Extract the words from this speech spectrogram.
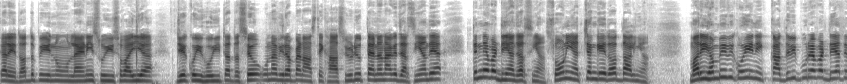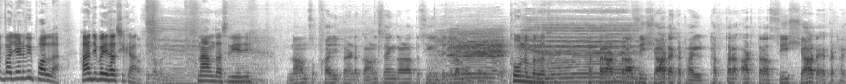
ਘਰੇ ਦੁੱਧ ਪੀਣ ਨੂੰ ਲੈਣੀ ਸੂਈ ਸਵਾਈ ਆ। ਜੇ ਕੋਈ ਹੋਈ ਤਾਂ ਦੱਸਿਓ। ਉਹਨਾਂ ਵੀਰਾਂ ਭੈਣਾਂ ਵਾਸਤੇ ਖਾਸ ਵੀਡੀਓ ਤਿੰਨ ਨਗ ਜਰਸੀਆਂ ਦੇ ਆ। ਤਿੰਨੇ ਵੱਡੀਆਂ ਜਰਸੀਆਂ ਸੋਹਣੀਆਂ ਚੰਗੇ ਦੁੱਧ ਵਾਲੀਆਂ। ਮਰੀ ਹੰਬੀ ਵੀ ਕੋਈ ਨਹੀਂ ਕੱਦ ਵੀ ਪੂਰੇ ਵੱਡੇ ਆ ਤੇ ਵਜਨ ਵੀ ਫੁੱਲ ਆ। ਹਾਂਜੀ ਬਈ ਸਤਿ ਸ਼੍ਰੀ ਅਕਾਲ। ਨਾਮ ਦੱਸ ਦਈਏ ਜੀ। ਨਾਮ ਸੁੱਖਾ ਜੀ ਪਿੰਡ ਕਾਨ ਸਿੰਘ ਵਾਲਾ ਤਹਿਸੀਲ ਤੇ ਜ਼ਿਲ੍ਹਾ ਮੋਗਾ ਜੀ। ਫੋਨ ਨੰਬਰ ਦੱਸ 7883 68128 7883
